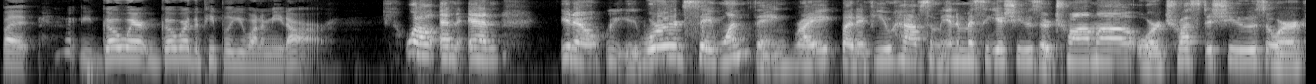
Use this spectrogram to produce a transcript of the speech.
but go where go where the people you want to meet are. Well, and and you know, words say one thing, right? But if you have some intimacy issues or trauma or trust issues or,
